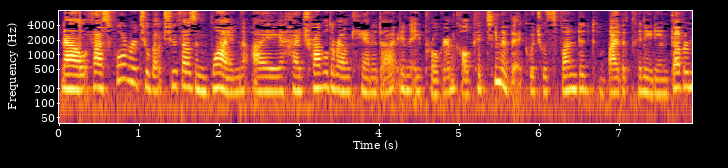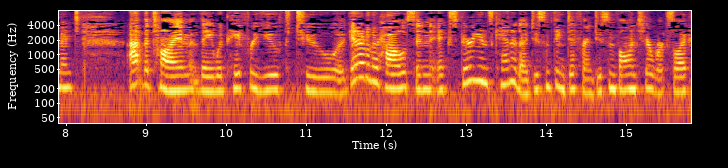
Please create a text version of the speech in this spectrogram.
Now, fast forward to about 2001, I had traveled around Canada in a program called Katimavik, which was funded by the Canadian government. At the time, they would pay for youth to get out of their house and experience Canada, do something different, do some volunteer work. So I,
